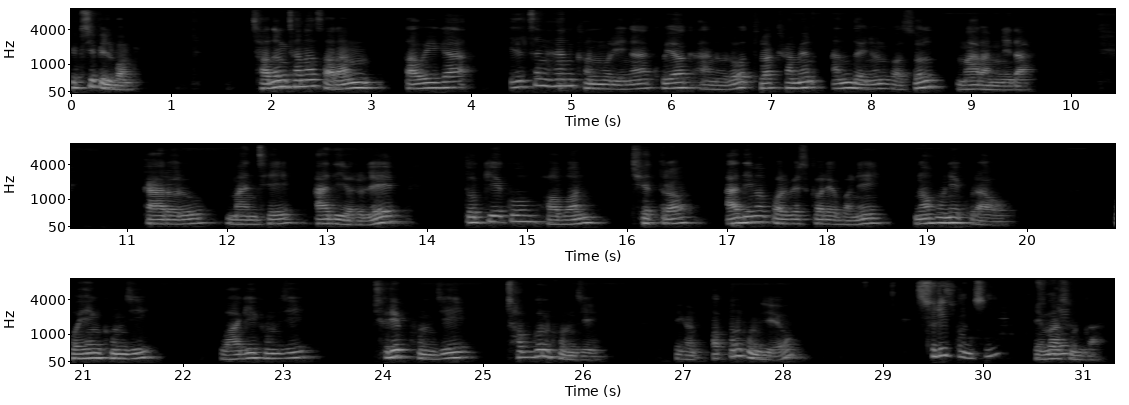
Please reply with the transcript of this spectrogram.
61번. 자동차나 사람 따위가 일정한 건물이나 구역 안으로 들어가면 안 되는 것을 말합니다. कारहरू मान्छे आदिहरूले तोकिएको भवन क्षेत्र आदिमा प्रवेश गर्यो भने नहुने कुरा हो होहेङ खुम्जी वागी खुम्जी छुरिप खुम्जी छप्गुन खुम्जी 이건 어떤 굶지예요? 수립 금지 예, 맞습니다.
